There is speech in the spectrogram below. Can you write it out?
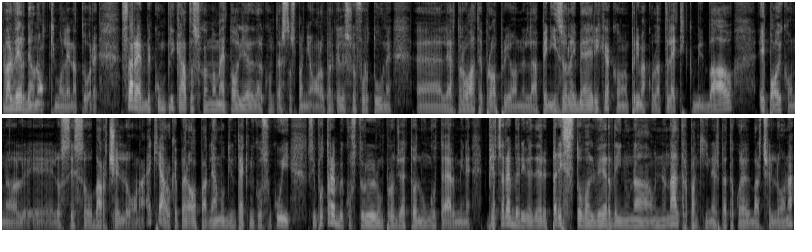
Valverde è un ottimo allenatore, sarebbe complicato secondo me togliere dal contesto spagnolo perché le sue fortune eh, le ha trovate proprio nella penisola iberica, con, prima con l'Athletic Bilbao e poi con eh, lo stesso Barcellona. È chiaro che però parliamo di un tecnico su cui si potrebbe costruire un progetto a lungo termine, mi piacerebbe rivedere presto Valverde in, una, in un'altra panchina rispetto a quella del Barcellona,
